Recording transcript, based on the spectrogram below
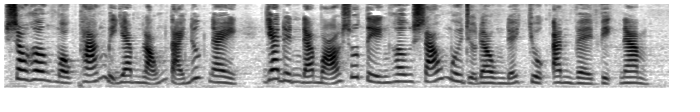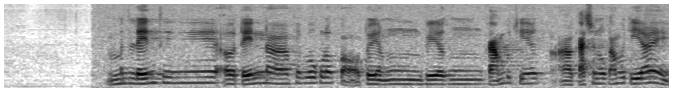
Sau hơn một tháng bị giam lỏng tại nước này, gia đình đã bỏ số tiền hơn 60 triệu đồng để chuộc anh về Việt Nam mình lên thì ở trên à, Facebook nó có tuyển việc Campuchia à, casino Campuchia ấy.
